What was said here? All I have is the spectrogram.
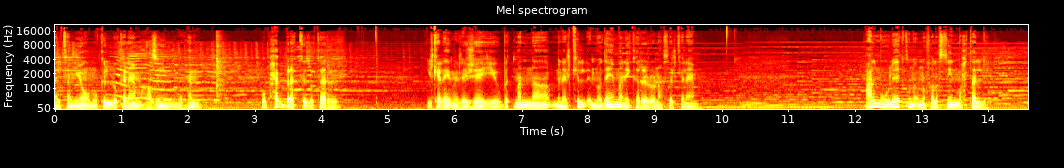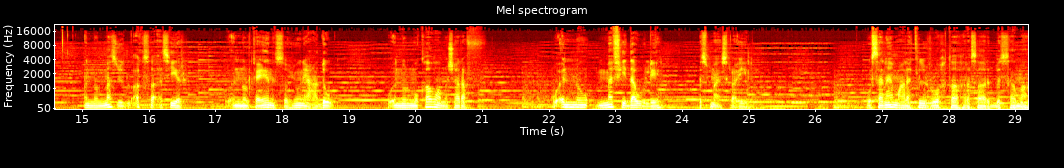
هالكم يوم وكله كلام عظيم ومهم. وبحب ركز وكرر الكلام اللي جاي وبتمنى من الكل إنه دايما يكرروا نفس الكلام. علموا ولادكم إنه فلسطين محتلة إنه المسجد الأقصى أسير. وإنه الكيان الصهيوني عدو وإنه المقاومة شرف وإنه ما في دولة اسمها إسرائيل. وسلام على كل روح طاهرة صارت بالسما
